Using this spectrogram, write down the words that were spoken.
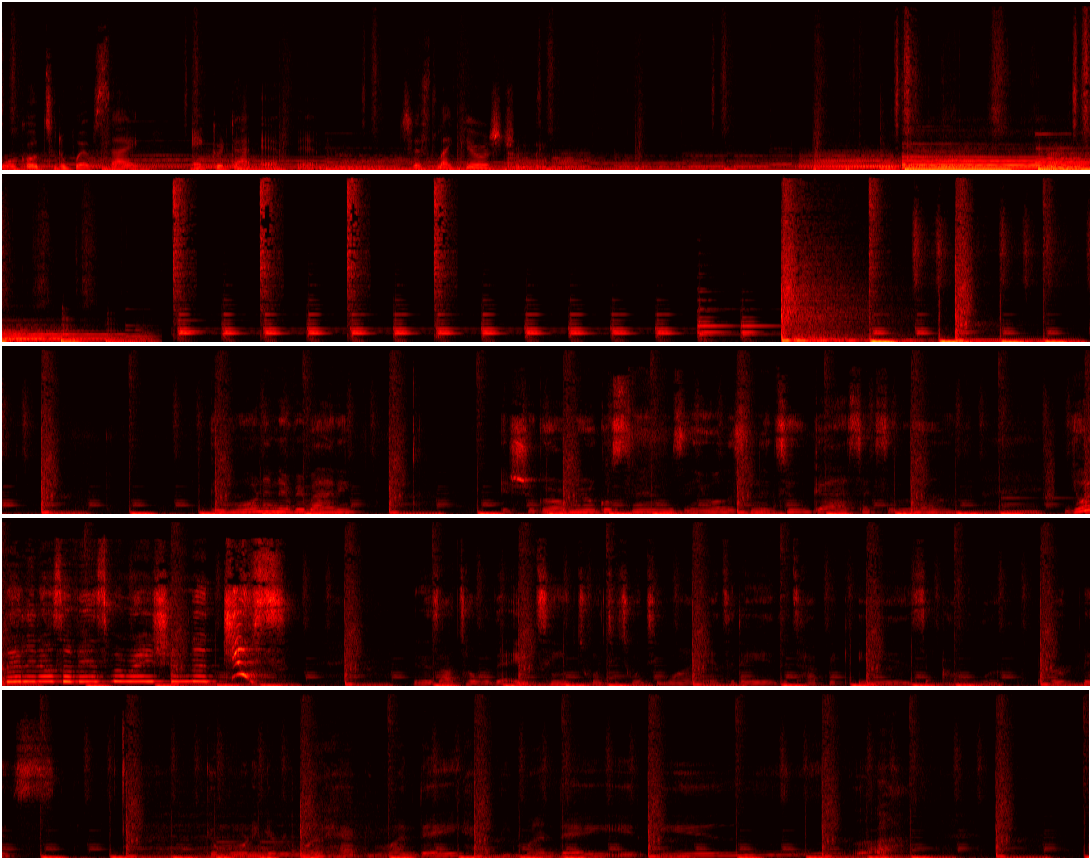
or go to the website anchor.fm, just like yours truly. Good morning, everybody. It's your girl Miracle Sims, and you're listening to God, Sex, and Love, your daily dose of inspiration, the juice. It is October the 18th, 2021, and today the topic is our purpose. Good morning, everyone. Happy Monday. Happy Monday. It is uh,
